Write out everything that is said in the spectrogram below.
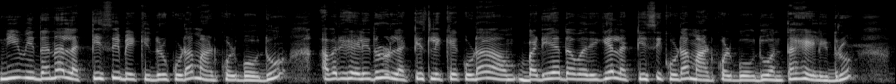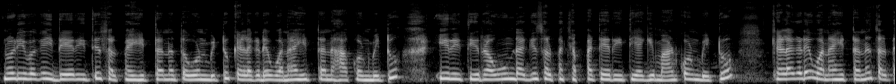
ನೀವು ಇದನ್ನು ಲಟ್ಟಿಸಿ ಬೇಕಿದ್ರೂ ಕೂಡ ಮಾಡ್ಕೊಳ್ಬೋದು. ಅವರು ಹೇಳಿದರು ಲಟ್ಟಿಸಲಿಕ್ಕೆ ಕೂಡ ಬಡಿಯದವರಿಗೆ ಲಟ್ಟಿಸಿ ಕೂಡ ಮಾಡ್ಕೊಳ್ಬೋದು ಅಂತ ಹೇಳಿದರು. ನೋಡಿ ಇವಾಗ ಇದೇ ರೀತಿ ಸ್ವಲ್ಪ ಹಿಟ್ಟನ್ನು ತೊಗೊಂಡ್ಬಿಟ್ಟು ಕೆಳಗಡೆ ಒಣ ಹಿಟ್ಟನ್ನು ಹಾಕೊಂಡ್ಬಿಟ್ಟು ಈ ರೀತಿ ರೌಂಡಾಗಿ ಸ್ವಲ್ಪ ಚಪ್ಪಟೆ ರೀತಿಯಾಗಿ ಮಾಡ್ಕೊಂಡ್ಬಿಟ್ಟು ಕೆಳಗಡೆ ಒಣ ಹಿಟ್ಟನ್ನು ಸ್ವಲ್ಪ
